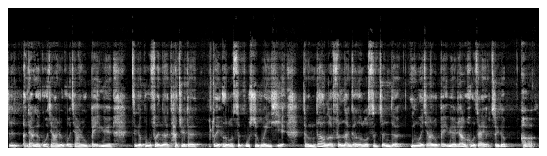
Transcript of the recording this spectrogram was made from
这两个国家如果加入北约这个部分呢，他觉得对俄罗斯不是威胁。等到了芬兰跟俄罗斯真的因为加入北约，然后在这个呃。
